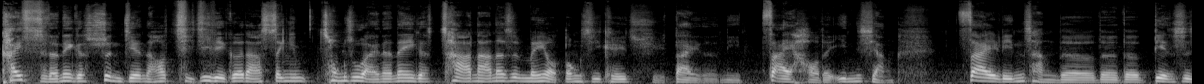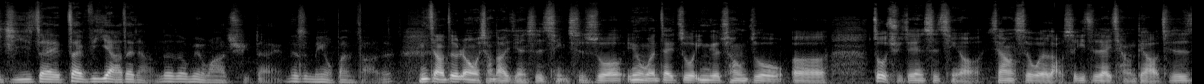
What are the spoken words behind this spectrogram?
开始的那个瞬间，然后起鸡皮疙瘩，声音冲出来的那一个刹那，那是没有东西可以取代的。你再好的音响。在临场的的的电视机，在在 VR 在讲，那都没有办法取代，那是没有办法的。你讲这个让我想到一件事情，是说，因为我们在做音乐创作，呃，作曲这件事情哦，像是我的老师一直在强调，其实，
